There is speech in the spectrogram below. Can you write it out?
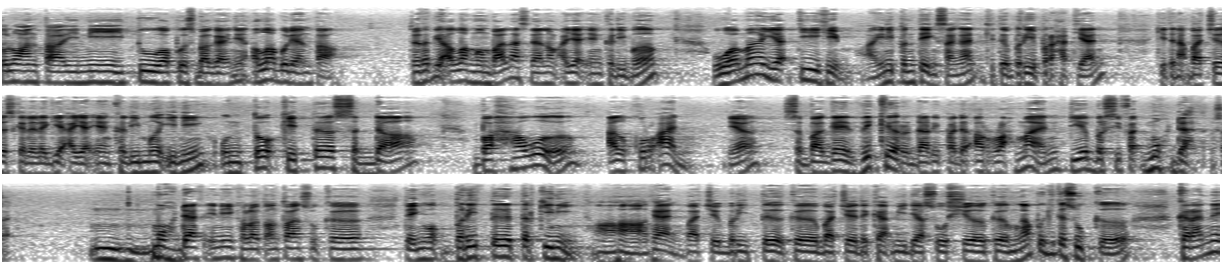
tolong hantar ini itu apa sebagainya. Allah boleh hantar. Tetapi Allah membalas dalam ayat yang kelima wama yatihim. Ha, ini penting sangat kita beri perhatian. Kita nak baca sekali lagi ayat yang kelima ini untuk kita sedar bahawa al-Quran ya sebagai zikir daripada ar-Rahman dia bersifat muhdath ustaz Mm-hmm. Muhdath ini kalau tuan-tuan suka tengok berita terkini. Ha kan, baca berita ke, baca dekat media sosial ke, mengapa kita suka? Kerana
